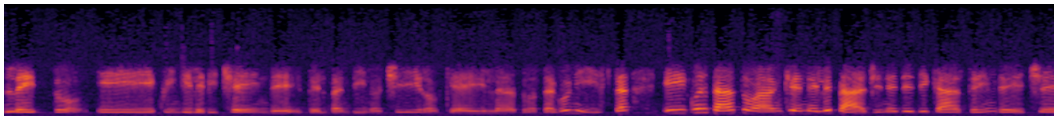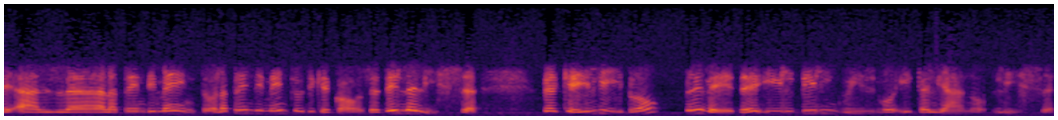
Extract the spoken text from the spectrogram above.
letto e quindi le vicende del bambino Ciro che è il protagonista e guardato anche nelle pagine dedicate invece al, all'apprendimento, l'apprendimento di che cosa? Della LIS, perché il libro prevede il bilinguismo italiano-LIS.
